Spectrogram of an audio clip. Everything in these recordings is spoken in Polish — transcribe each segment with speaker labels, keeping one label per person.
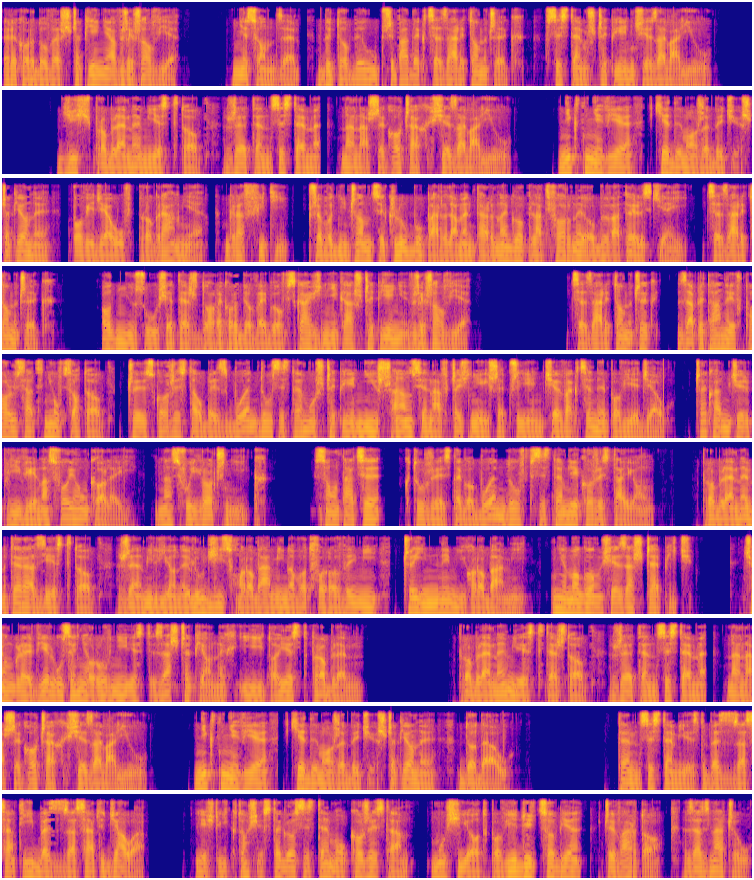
Speaker 1: Rekordowe szczepienia w Rzeszowie. Nie sądzę, by to był przypadek Cezary Tomczyk, system szczepień się zawalił. Dziś problemem jest to, że ten system, na naszych oczach się zawalił. Nikt nie wie, kiedy może być szczepiony, powiedział w programie Graffiti, przewodniczący klubu parlamentarnego Platformy Obywatelskiej, Cezary Tomczyk. Odniósł się też do rekordowego wskaźnika szczepień w Rzeszowie. Cezary Tomczyk, zapytany w Polsat News o to, czy skorzystałby z błędu systemu szczepień i szansy na wcześniejsze przyjęcie wakcyny powiedział, czekam cierpliwie na swoją kolej, na swój rocznik. Są tacy, którzy z tego błędu w systemie korzystają. Problemem teraz jest to, że miliony ludzi z chorobami nowotworowymi, czy innymi chorobami, nie mogą się zaszczepić. Ciągle wielu seniorów nie jest zaszczepionych i to jest problem. Problemem jest też to, że ten system, na naszych oczach się zawalił. Nikt nie wie, kiedy może być szczepiony, dodał. Ten system jest bez zasad i bez zasad działa. Jeśli ktoś z tego systemu korzysta, musi odpowiedzieć sobie, czy warto, zaznaczył.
